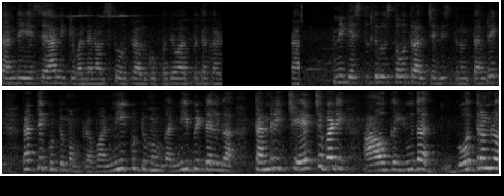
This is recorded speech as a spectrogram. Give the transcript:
తండ్రి ఏసయా నీకు వందనాలు స్తోత్రాలు. గొప్ప దేవ అద్భుతకర నీకే స్థుతులు స్తోత్రాలు చెల్లిస్తున్నాం తండ్రి. ప్రతి కుటుంబం ప్రభా నీ కుటుంబంగా నీ బిడ్డలుగా తండ్రి చేర్చబడి ఆ ఒక యూద గోత్రంలో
